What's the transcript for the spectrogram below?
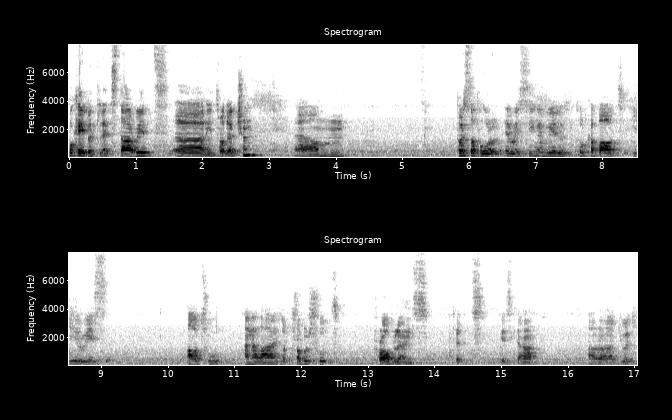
Okay, but let's start with uh, an introduction. Um, first of all, everything I will talk about here is how to analyze or troubleshoot problems that basically are, are uh, due to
